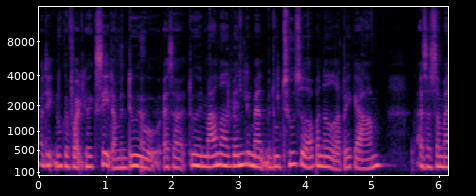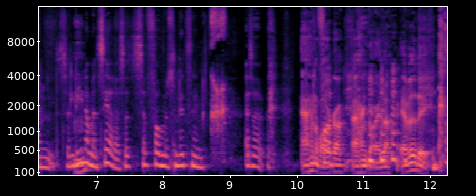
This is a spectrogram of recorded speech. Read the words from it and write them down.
Og det, nu kan folk jo ikke se dig, men du er jo, ja. altså, du er en meget, meget venlig mand, men du er tusset op og ned af begge arme. Altså, så, man, så lige når man ser dig, så, så får man sådan lidt sådan en... Altså, Er han Du får- rocker? Er han gøjler? Jeg ved det ikke. der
